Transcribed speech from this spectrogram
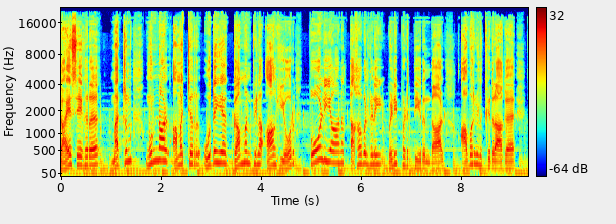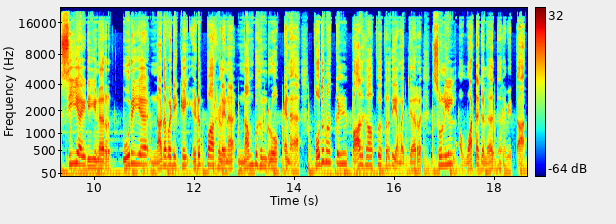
ஜெயசேகர மற்றும் முன்னாள் அமைச்சர் உதய கம்மன்பில ஆகியோர் போலியான தகவல்களை வெளிப்படுத்தியிருந்தால் அவர்களுக்கு எதிராக சிஐடியினர் உரிய நடவடிக்கை எடுப்பார்கள் என நம்புகின்றோம் என பொதுமக்கள் பாதுகாப்பு பிரதி அமைச்சர் சுனில் வட்டகல தெரிவித்தார்.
